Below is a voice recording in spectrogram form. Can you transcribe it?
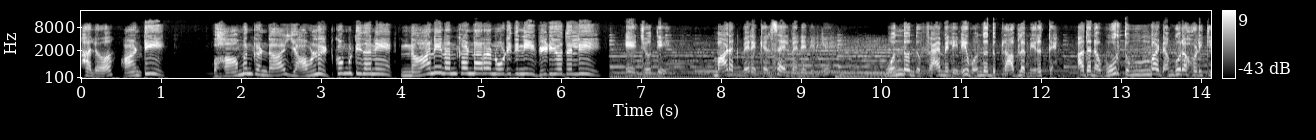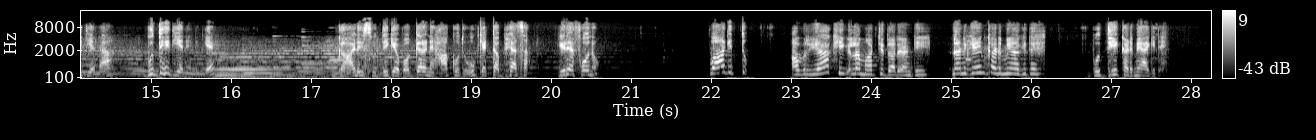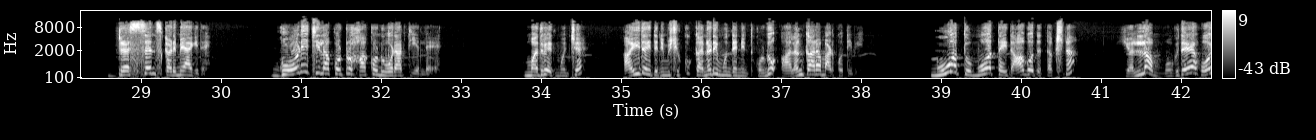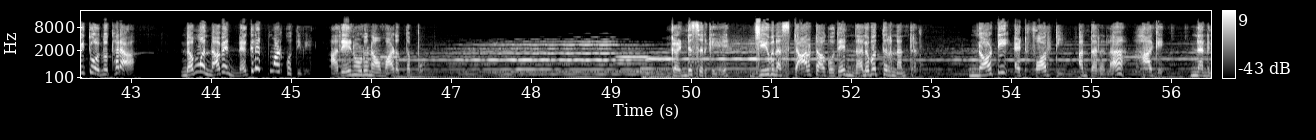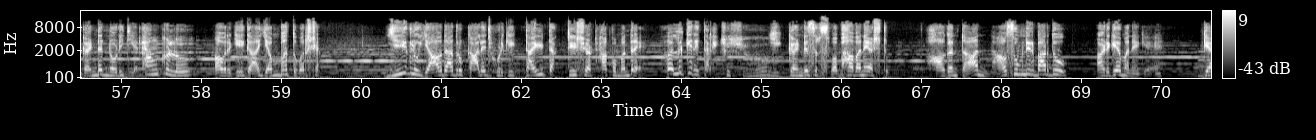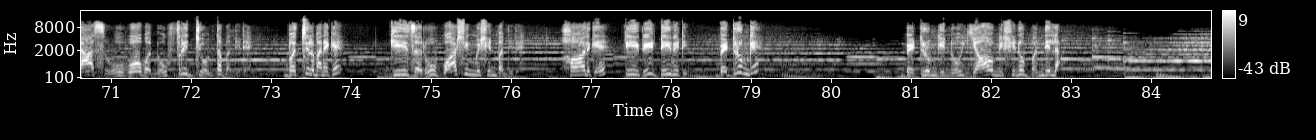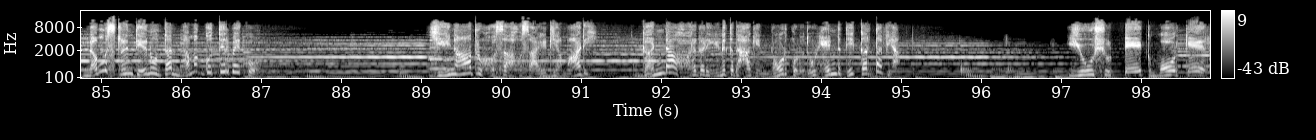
Hello? Aunty ಭಾಮನ್ ಗಂಡ ಯಾವಳನ್ನು ಇಟ್ಕೊಂಡ್ಬಿಟ್ಟಿದಾನೆ. ನಾನೇ ನನ್ ಕಣ್ಣಾರ ನೋಡಿದೀನಿ ವಿಡಿಯೋದಲ್ಲಿ. ಏ ಜ್ಯೋತಿ ಮಾಡಕ್ ಬೇರೆ ಕೆಲ್ಸ ಇಲ್ವೇನೆ ನಿನ್ಗೆ? ಒಂದೊಂದು ಫ್ಯಾಮಿಲಿಲಿ ಒಂದೊಂದು ಪ್ರಾಬ್ಲಮ್ ಇರುತ್ತೆ. ಅದನ್ನ ಊರ್ ತುಂಬಾ ಡಂಗೂರ ಹೊಡಿತಿದ್ಯಲ್ಲ ಬುದ್ಧಿ ಇದೆಯೇನೆ ನಿನ್ಗೆ? ಗಾಳಿ ಸುದ್ದಿಗೆ ಒಗ್ಗರಣೆ ಹಾಕೋದು ಕೆಟ್ಟ ಅಭ್ಯಾಸ. ಇಡೇ ಫೋನು. ವಾಗಿತ್ತು ಅವ್ರು ಯಾಕೆ ಹೀಗೆಲ್ಲ ಮಾಡ್ತಿದ್ದಾರೆ ಆಂಟಿ? ನನಗೇನ್ ಕಡಿಮೆ ಆಗಿದೆ? ಬುದ್ಧಿ ಕಡಿಮೆ ಆಗಿದೆ. ಡ್ರೆಸ್ ಸೆನ್ಸ್ ಕಡಿಮೆ ಆಗಿದೆ. ಗೋಣಿ ಚೀಲ ಕೊಟ್ಟರು ಹಾಕೊಂಡು ಓಡಾಡ್ತೀಯಲ್ಲೇ? ಮದ್ವೆಗ್ ಮುಂಚೆ ಐದೈದು ನಿಮಿಷಕ್ಕೂ ಕನ್ನಡಿ ಮುಂದೆ ನಿಂತ್ಕೊಂಡು ಅಲಂಕಾರ ಮಾಡ್ಕೋತೀವಿ. ಮೂವತ್ತು, ಮೂವತ್ತೈದು ಆಗೋದ ತಕ್ಷಣ ಎಲ್ಲ ಮುಗ್ದೇ ಹೋಯ್ತು ಅನ್ನೋ ಥರ ನಮ್ಮನ್ನ ನಾವೇ ನೆಗ್ಲೆಕ್ಟ್ ಮಾಡ್ಕೋತೀವಿ. ಅದೇ ನೋಡು ನಾವು ಮಾಡೋ ತಪ್ಪು. ಗಂಡಸರಿಗೆ ಜೀವನ ಸ್ಟಾರ್ಟ್ ಆಗೋದೇ ನಲವತ್ತರ ನಂತರ. ನಾಟಿ ಎಟ್ ಫಾರ್ಟಿ ಅಂತಾರಲ್ಲ, ಹಾಗೆ. ನನ್ ಗಂಡನ್ ನೋಡಿದ್ಯಲ್ಲ. ಅಂಕಲು ಅವ್ರಿಗೀಗ ಎಂಬತ್ತು ವರ್ಷ. ಈಗ್ಲೂ ಯಾವ್ದಾದ್ರೂ ಕಾಲೇಜ್ ಹುಡುಗಿ ಟೈಟ್ ಆಗಿ ಟಿ ಶರ್ಟ್ ಹಾಕೊಂಬಂದ್ರೆ ಹಲ್ಕಿರಿತಾರೆ. ಈ ಗಂಡಸರ ಸ್ವಭಾವನೇ ಅಷ್ಟು. ಹಾಗಂತ ನಾವ್ ಸುಮ್ನಿರ್ಬಾರ್ದು. ಅಡಿಗೆ ಮನೆಗೆ ಗ್ಯಾಸು ಓವನು ಫ್ರಿಜ್ಜು ಅಂತ ಬಂದಿದೆ. ಬಚ್ಚಲ ಮನೆಗೆ ಗೀಸರು ವಾಷಿಂಗ್ ಮಿಷಿನ್ ಬಂದಿದೆ. ಹಾಲ್ಗೆ ಟಿವಿ ಡಿವಿಡಿ ಬೆಡ್ರೂಮ್ಗೆ. ಬೆಡ್ರೂಮ್ಗಿನ್ನು ಯಾವ ಮಿಷಿನು ಬಂದಿಲ್ಲ. ನಮ್ಮ ಸ್ಟ್ರೆಂತ್ ಏನು ಅಂತ ನಮಗ್ ಗೊತ್ತಿರ್ಬೇಕು. ಏನಾದ್ರೂ ಹೊಸ ಹೊಸ ಐಡಿಯಾ ಮಾಡಿ ಗಂಡ ಹೊರಗಡೆ ಇಣಕದ ಹಾಗೆ ನೋಡ್ಕೊಳ್ಳೋದು ಹೆಂಡತಿ ಕರ್ತವ್ಯ. You should take more care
